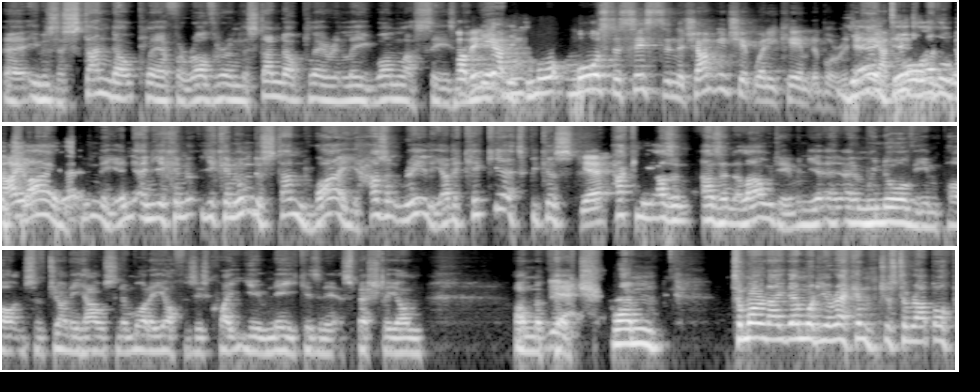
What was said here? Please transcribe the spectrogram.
Uh, he was a standout player for Rotherham, the standout player in League One last season. I think he had more, most assists in the Championship when he came to Boro. Yeah, he, he did level with Giles, yeah. didn't he? And, and you can you can understand why he hasn't really had a kick yet because yeah. Hackney hasn't hasn't allowed him, and yet, and we know the importance of Jonny Howson and what he offers is quite unique, isn't it? Especially on on the pitch. Yeah. Um, tomorrow night, then, what do you reckon? Just to wrap up.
